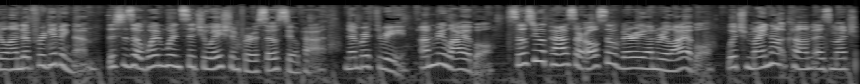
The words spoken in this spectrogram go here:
you'll end up forgiving them. This is a win win situation for a sociopath. Number 3. Unreliable. Sociopaths are also very unreliable, which might not come as much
